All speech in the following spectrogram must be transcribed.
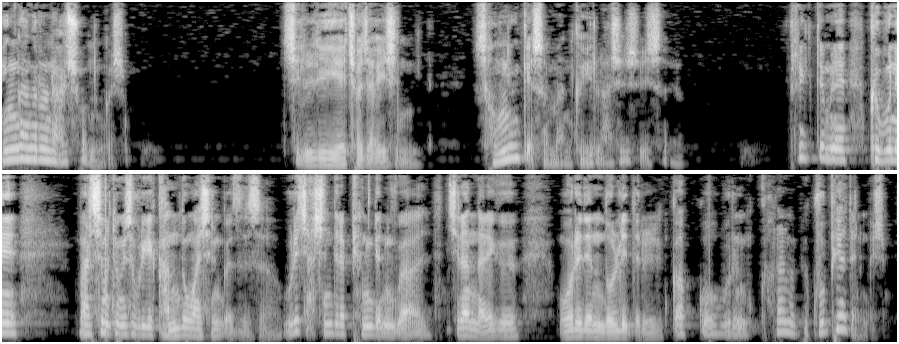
인간으로는 할 수 없는 것입니다. 진리의 저자이신 성령께서만 그 일을 하실 수 있어요. 그렇기 때문에 그분의 말씀을 통해서 우리에게 감동하시는 것에서 우리 자신들의 편견과 지난날의 그 오래된 논리들을 꺾고 우리는 하나님 앞에 굽혀야 되는 것입니다.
